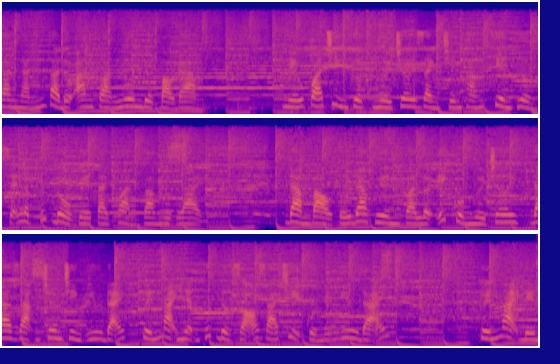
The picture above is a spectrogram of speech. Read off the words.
gian ngắn và độ an toàn luôn được bảo đảm. Nếu quá trình cược người chơi giành chiến thắng, tiền thưởng sẽ lập tức đổ về tài khoản và ngược lại đảm bảo tối đa quyền và lợi ích của người chơi, đa dạng chương trình ưu đãi, khuyến mại nhận thức được rõ giá trị của những ưu đãi. Khuyến mại đến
